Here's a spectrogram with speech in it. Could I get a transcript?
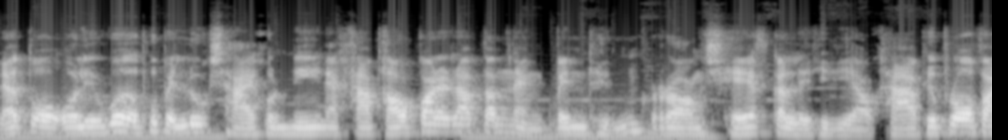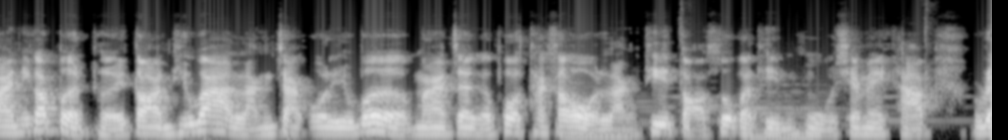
แล้วตัวโอลิเวอร์ผู้เป็นลูกชายคนนี้นะครับเขาก็ได้รับตำแหน่งเป็นถึงรองเชฟกันเลยทีเดียวครับคือโปรไฟล์นี้ก็เปิดเผยตอนที่ว่าหลังจากโอลิเวอร์มาเจอกับพวกทาคาโอหลังที่ต่อสู้กับทีมฮูใช่ไหมครับเร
